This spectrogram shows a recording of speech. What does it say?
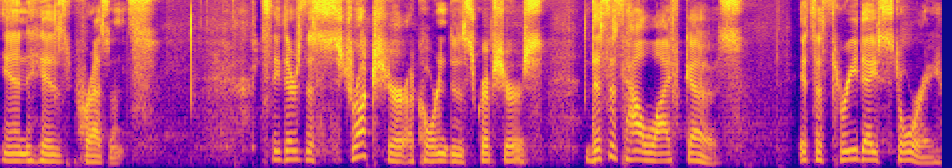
in his presence. See, there's this structure according to the scriptures. This is how life goes. It's a three day story.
